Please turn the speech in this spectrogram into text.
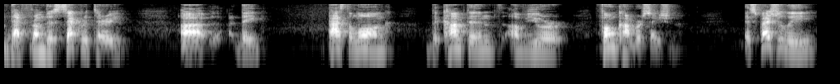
that from the secretary, uh, they passed along the content of your phone conversation, especially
